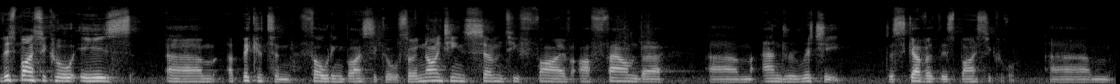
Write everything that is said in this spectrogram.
this bicycle is um, a Bickerton folding bicycle. So in 1975, our founder, um, Andrew Ritchie, discovered this bicycle. Um,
